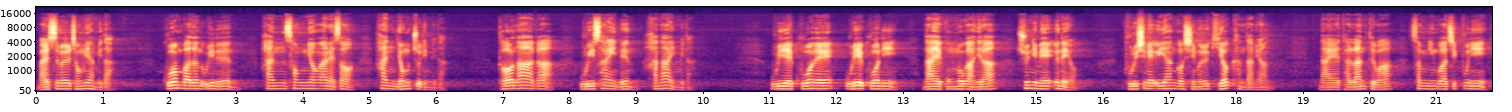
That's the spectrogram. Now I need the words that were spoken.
말씀을 정리합니다. 구원받은 우리는 한 성령 안에서 한 영줄입니다. 더 나아가 우리 사이는 하나입니다. 우리의 구원의 우리의 구원이 나의 공로가 아니라 주님의 은혜요 부르심에 의한 것임을 기억한다면 나의 달란트와 섬김과 직분이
